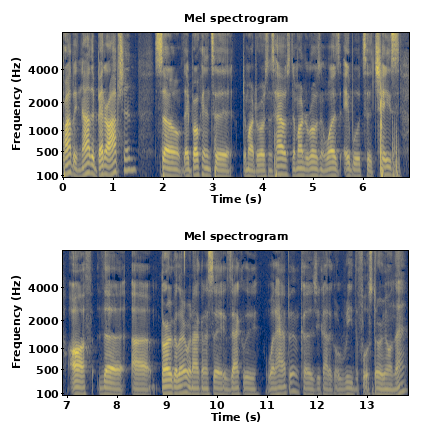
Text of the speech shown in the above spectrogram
probably not the better option. So they broke into DeMar DeRozan's house. DeMar DeRozan was able to chase off the uh, burglar. We're not going to say exactly what happened because you got to go read the full story on that.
